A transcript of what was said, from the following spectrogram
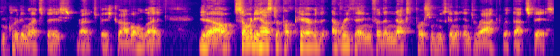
including like space, right? Space travel, like you know, somebody has to prepare the, everything for the next person who's going to interact with that space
